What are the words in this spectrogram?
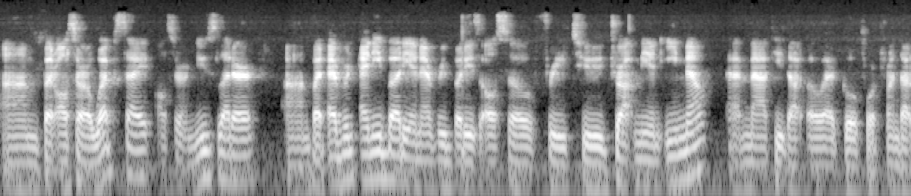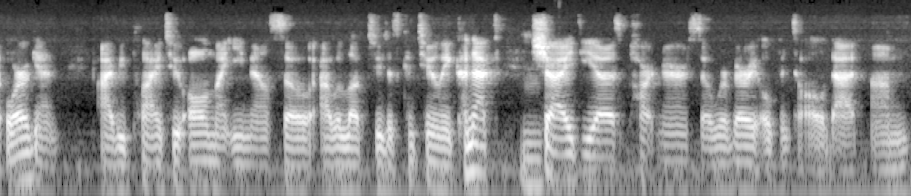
Um, but also our website, also our newsletter. Um, but every, anybody and everybody is also free to drop me an email at matthew.o at goforefront.org. And I reply to all my emails. So I would love to just continually connect, mm. share ideas, partner. So we're very open to all of that. Um,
